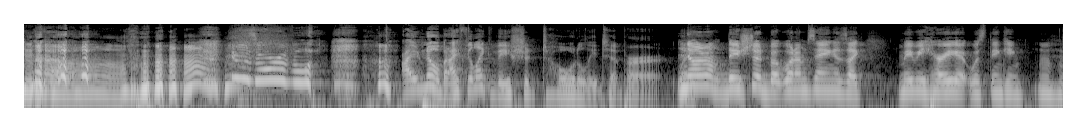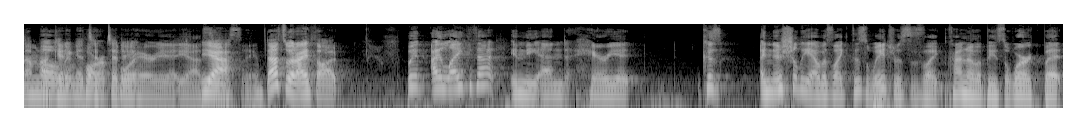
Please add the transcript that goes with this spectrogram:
No. it was horrible. I know, but I feel like they should totally tip her. Like, no, no, they should. But what I'm saying is like maybe Harriet was thinking, mm, I'm not oh, getting a poor, tip today. Poor Harriet, yeah, yeah, seriously. that's what I thought. But I like that in the end, Harriet, because initially I was like, this waitress is like kind of a piece of work, but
